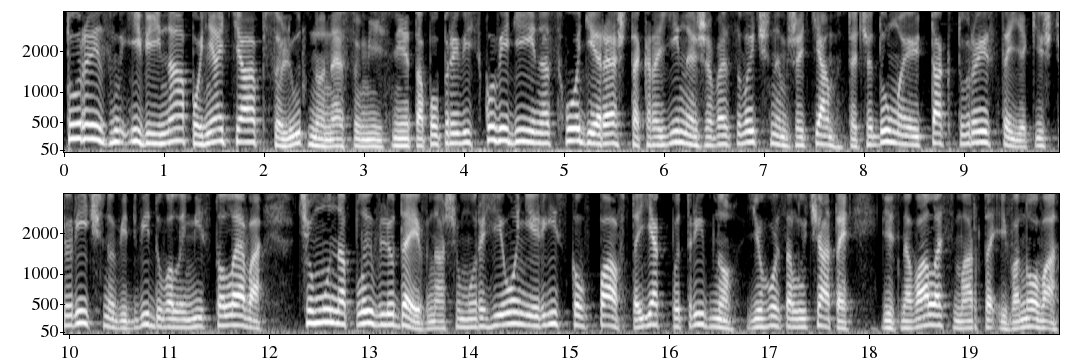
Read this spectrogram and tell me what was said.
Туризм і війна поняття абсолютно несумісні. Та попри військові дії на сході, решта країни живе звичним життям. Та чи думають так туристи, які щорічно відвідували місто Лева? Чому наплив людей в нашому регіоні різко впав та як потрібно його залучати? Дізнавалась Марта Іванова.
